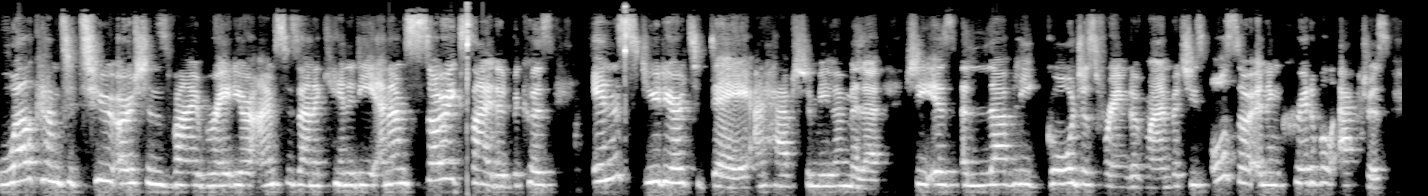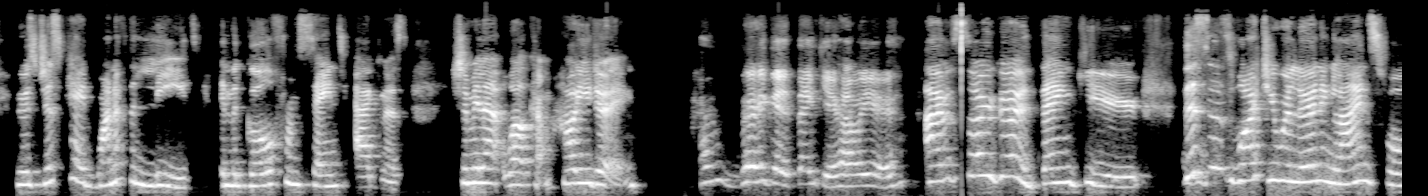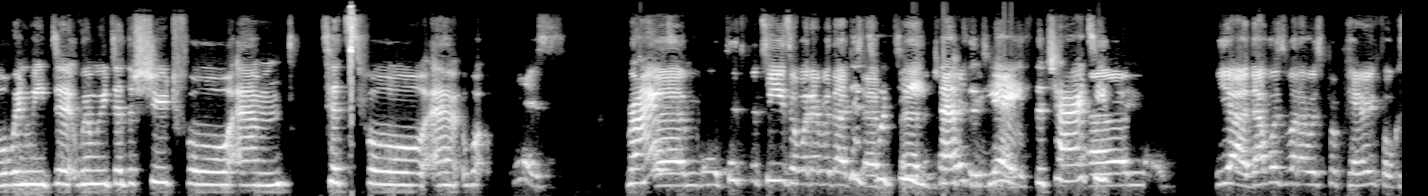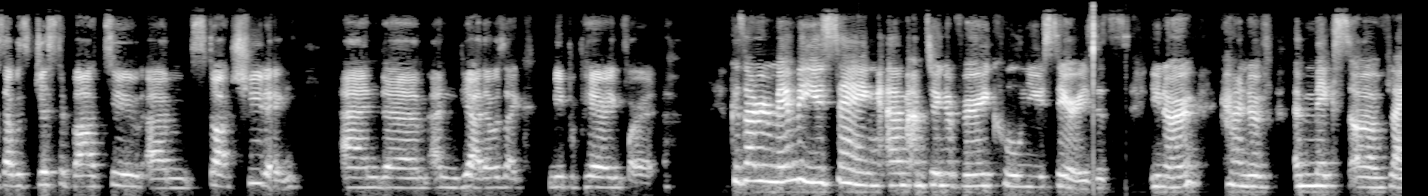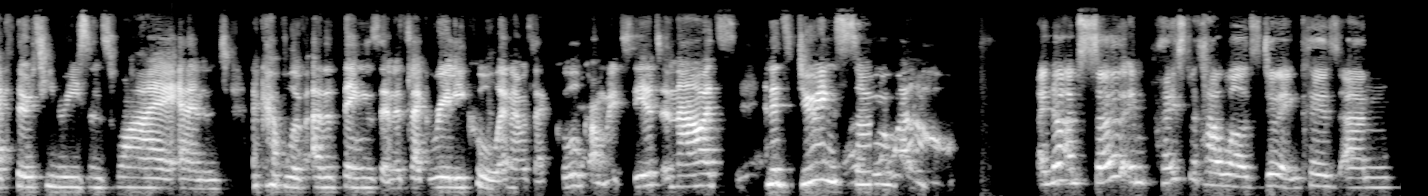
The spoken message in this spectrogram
Welcome to Two Oceans Vibe Radio. I'm Susanna Kennedy, and I'm so excited because in studio today I have Shamilla Miller. She is a lovely, gorgeous friend of mine, but she's also an incredible actress who has just played one of the leads in The Girl from St. Agnes. Shamilla, welcome. How are you doing? I'm very good, thank you. How are you? I'm so good, thank you. This is what you were learning lines for when we did when we did the shoot for um, tits for uh, what? Yes. Right. Um, tits for teas or whatever that. Tits uh, for uh, tea. charity, That's it, yes, the charity. Um, yeah, that was what I was preparing for because I was just about to um, start shooting, and um, and yeah, that was like me preparing for it. Because I remember you saying, um, I'm doing a very cool new series. It's, you know, kind of a mix of like 13 Reasons Why and a couple of other things. And it's like really cool. And I was like, cool, can't wait to see it. And now it's, and it's doing so well. I know I'm so impressed with how well it's doing because um,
